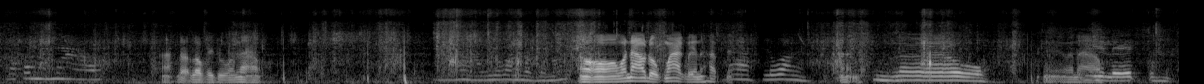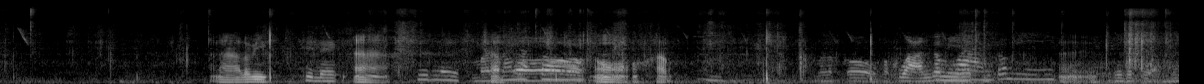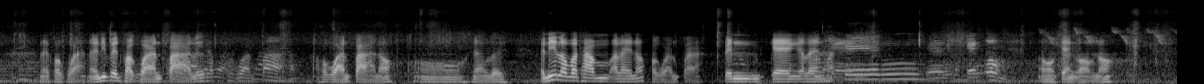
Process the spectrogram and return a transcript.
แล้วก็มะนาวอะเราเราไปดูมะนาว มะนาวร่วงหมดเลยมั้งอ๋อมะนาวดกมากเลยนะครับอะร่วงอ่าแล้วนี่มะนาวที่เล็ก มะนาวแล้วมี ที่เล็กอ่าที่เหล็กมะมะละละกกอออ๋อ ครับมะละกอผักหวานก็มีหครับวานก็มีเออมีผักหวานในผักหวาน อันนี้เป็นผักหวานป่าหรือครับผักหวานป้าครับผักหวานป่าเนาะ อ๋ออย่างเลย อันนี้เรามาทำอะไรเนาะ ผักหวานป่า เป็นแกงอะไรนะ แกงแกงแกงอ่อมอ๋อ แกงอ่อมเนาะ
